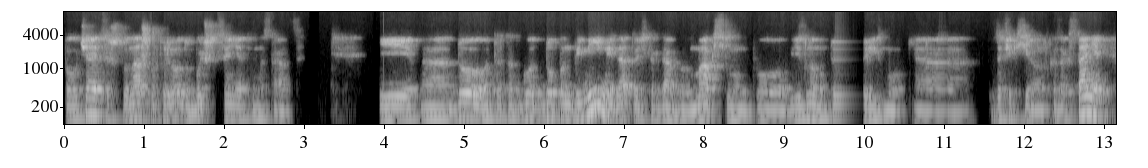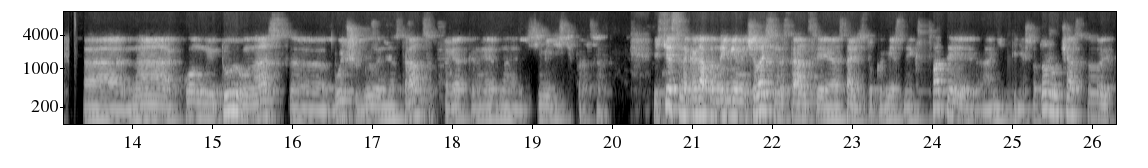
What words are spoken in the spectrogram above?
получается, что нашу природу больше ценят иностранцы. И э, до вот этот год, до пандемийный, да, то есть когда был максимум по въездному туризму э, зафиксирован в Казахстане, э, на конный тур у нас э, больше было иностранцев, порядка, наверное, 70%. Естественно, когда пандемия началась, иностранцы остались только местные экспаты, они, конечно, тоже участвовали,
